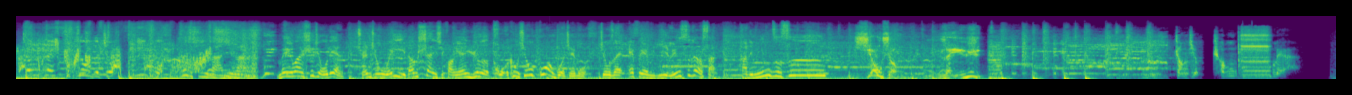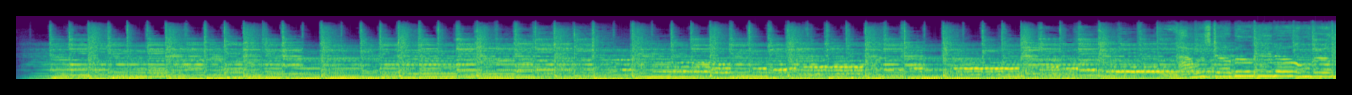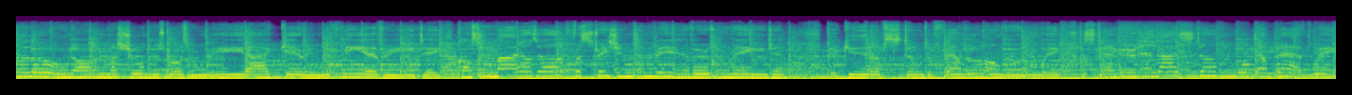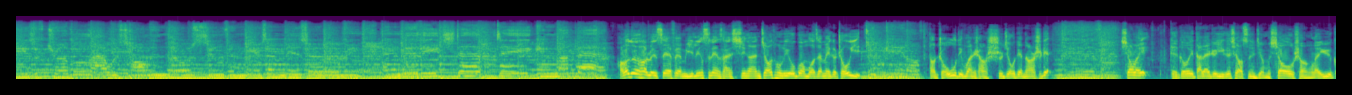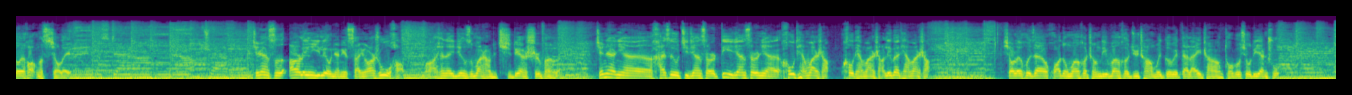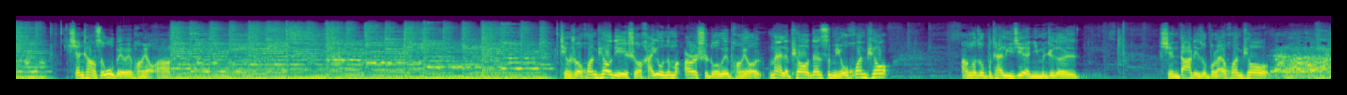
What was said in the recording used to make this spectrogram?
张张张张开有个叫李波，可西安西安。每晚十九点，全球唯一档陕西方言娱乐脱口秀广播节目，就在 FM 一零四点三。它的名字是《笑声雷雨》。好了，各位好，这里是 FM 一零四点三西安交通旅游广播，在每个周一到周五的晚上十九点到二十点，小雷给各位带来这一个小时的节目《笑声雷雨》。各位好，我是小雷。今天是二零一六年的三月二十五号啊，现在已经是晚上的七点十分了。今天呢，还是有几件事儿。第一件事儿呢，后天晚上，后天晚上，礼拜天晚上，小雷会在华东万和城的万和剧场为各位带来一场脱口秀的演出，现场是五百位朋友啊。听说换票的说还有那么二十多位朋友买了票，但是没有换票，啊，我就不太理解你们这个心大的就不来换票，啊、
